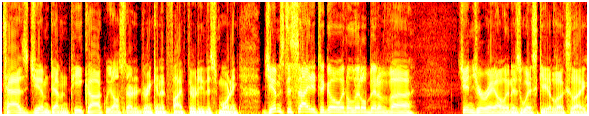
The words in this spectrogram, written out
Taz, Jim, Devin Peacock, we all started drinking at 5.30 this morning. Jim's decided to go with a little bit of uh, ginger ale in his whiskey, it looks like.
